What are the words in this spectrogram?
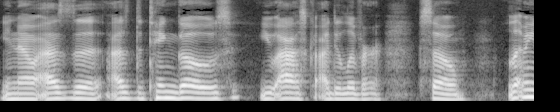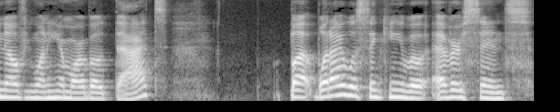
you know, as the as the ting goes, you ask, I deliver. So let me know if you want to hear more about that. But what I was thinking about ever since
